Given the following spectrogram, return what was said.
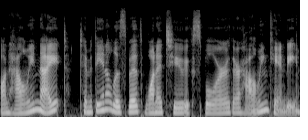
on Halloween night, Timothy and Elizabeth wanted to explore their Halloween candy.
